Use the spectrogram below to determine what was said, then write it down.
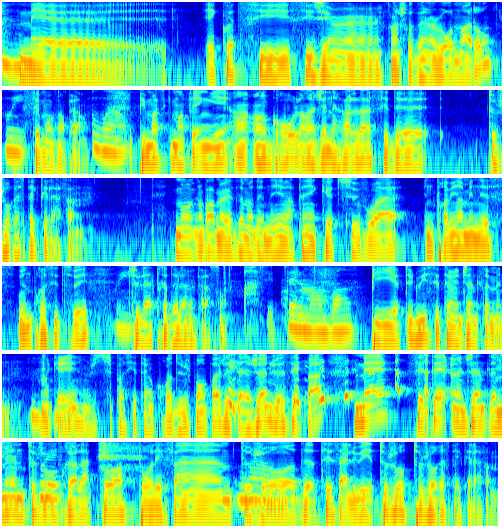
Mhm. Mais euh, écoute, si, si j'ai un, quand je dire un role model, Oui. c'est mon grand-père. Wow. Puis moi, ce qui m'a enseigné, en, en gros, là, en général, là, c'est de toujours respecter la femme. Mon grand-père m'avait dit à un moment donné, Martin, que tu vois une première ministre ou une prostituée, Oui. tu la traites de la même façon. Ah, c'est tellement bon. Puis lui, c'était un gentleman. Mhm. OK? Je sais pas s'il était un coureur de jupon ou pas, j'étais jeune, je sais pas. Mais c'était un gentleman, toujours Oui. ouvrir la porte pour les femmes, toujours, tu sais, saluer, toujours, toujours respecter la femme.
